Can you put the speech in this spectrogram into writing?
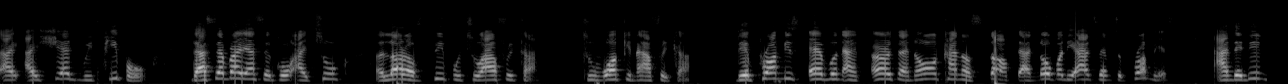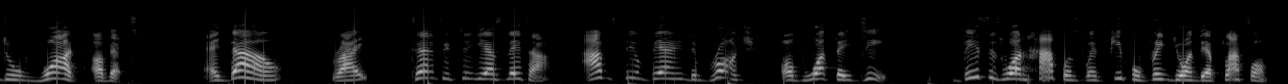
I, I shared with people that several years ago I took a lot of people to Africa to work in Africa. They promised heaven and earth and all kind of stuff that nobody asked them to promise, and they didn't do one of it. And now, right, 10, 15 years later, I'm still bearing the brunt of what they did. This is what happens when people bring you on their platform.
